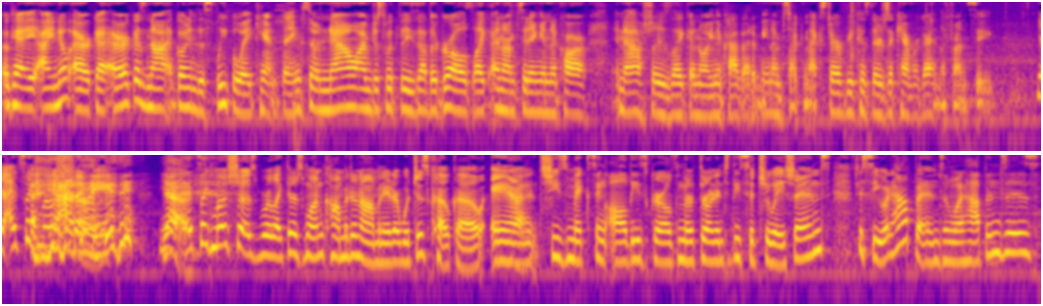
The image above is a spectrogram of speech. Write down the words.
okay, I know Erica. Erica's not going to the sleepaway camp thing. So now I'm just with these other girls, like, and I'm sitting in the car, and Ashley's like annoying the crap out of me, and I'm stuck next to her because there's a camera guy in the front seat. Yeah, it's like most You know shows. mean? Yeah, it's like most shows where like there's one common denominator, which is Coco, and Right. she's mixing all these girls, and they're thrown into these situations to see what happens. And what happens is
